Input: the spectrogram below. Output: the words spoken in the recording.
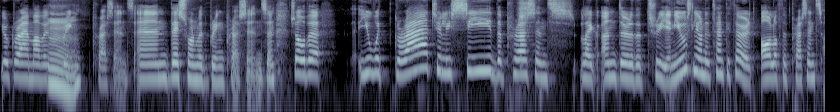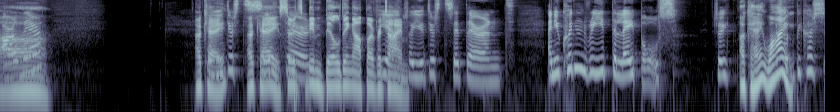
your grandma would Mm. bring presents, and this one would bring presents, and so the you would gradually see the presents like under the tree, and usually on the twenty third, all of the presents are ah. there. Okay. just okay. So it's been building up over yeah, time. So you just sit there and and you couldn't read the labels. So you- Okay, why? because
